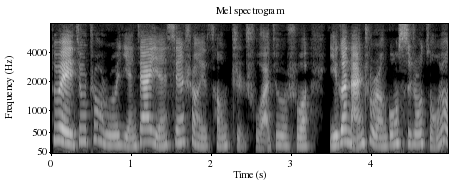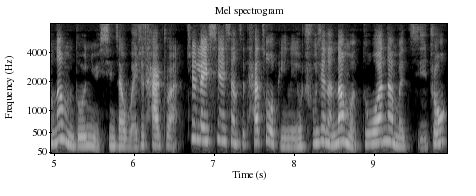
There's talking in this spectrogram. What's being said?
对，就正如严家言先生也曾指出啊，就是说一个男主人公四周总有那么多女性在围着他转，这类现象在他作品里又出现的那么多那么集中，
